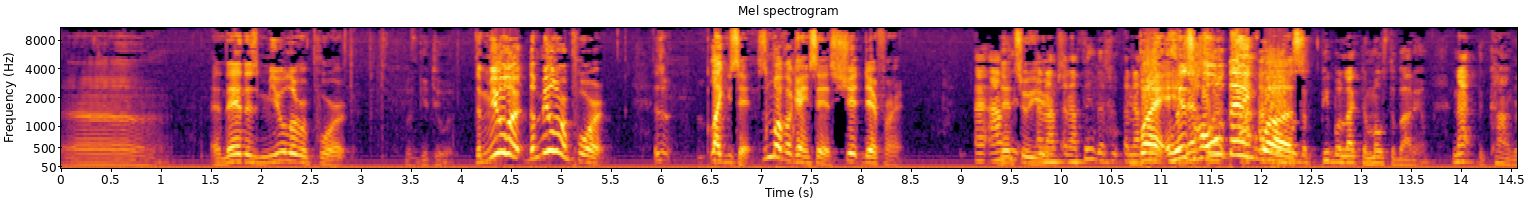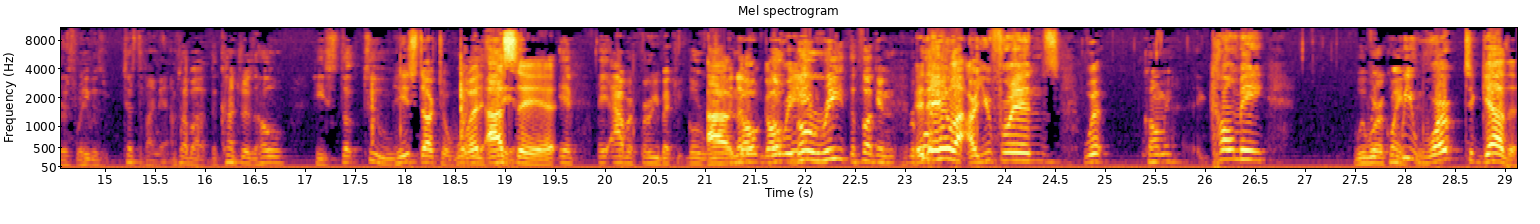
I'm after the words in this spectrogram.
uh, and then this Mueller report, Let's get to it. the Mueller the Mueller report is like you said, this motherfucker ain't said shit different. And I Than think- two And I, years. and I think that's. And I But think his whole what- thing I- I think was- what the people like the most about him, not the Congress where he was testifying at. I'm talking about the country as a whole. He stuck to. He stuck to what, he I said. If hey, I refer you back to go, Uh, another- go- go read go read the fucking report. and then he was like, "Are you friends with me. Comey?" We were We acquainted. worked together.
